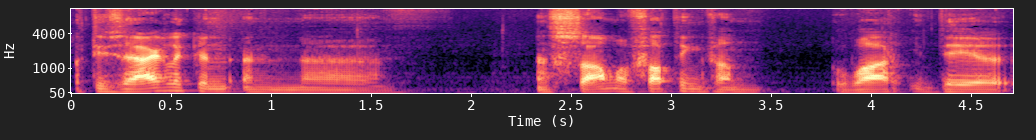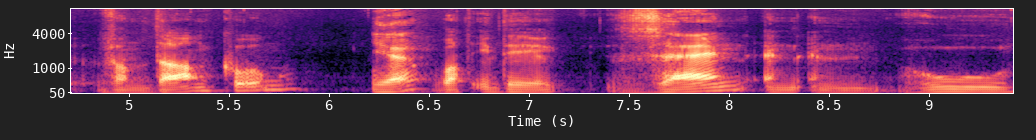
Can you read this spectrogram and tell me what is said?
het is eigenlijk een, een, eh, een samenvatting van waar ideeën vandaan komen, Ja? wat ideeën zijn en, en hoe,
